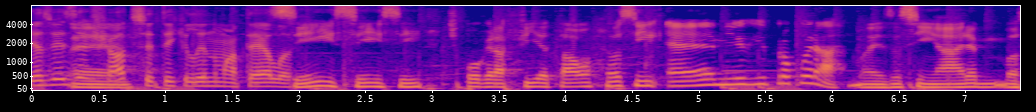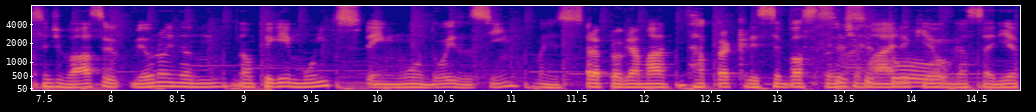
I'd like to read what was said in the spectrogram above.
E às vezes é, é chato você ter que ler numa tela. Sim, sim, sim. Tipografia e tal. Então, assim, é meio que procurar. Mas, assim, a área é bastante vasta. Eu não, ainda não, não peguei muitos, tem um ou dois, assim, mas para programar dá pra crescer bastante. Citou... uma área que eu gastaria.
